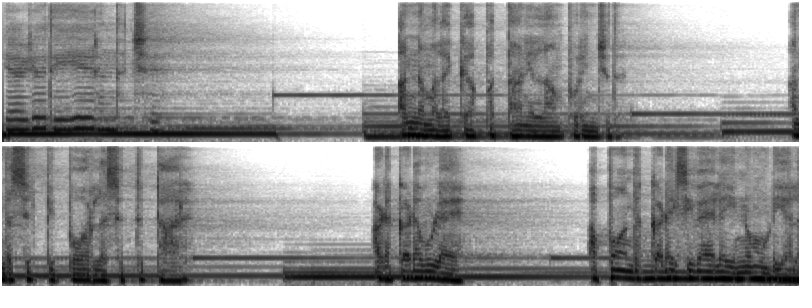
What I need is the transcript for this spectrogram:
எழுதி இருந்துச்சு. அண்ணமலைக்கு அப்பத்தான் எல்லாம் புரிஞ்சுது. அந்த சிற்பி போர்ல செத்துட்டாரு. அடக்கடவுளே அப்போ அந்த கடைசி வேலை இன்னும் முடியல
